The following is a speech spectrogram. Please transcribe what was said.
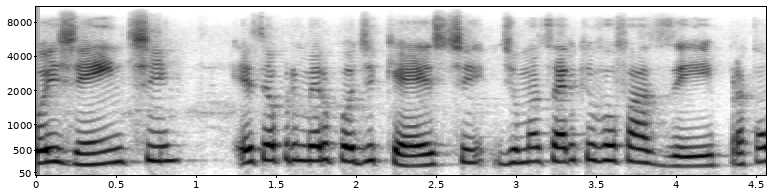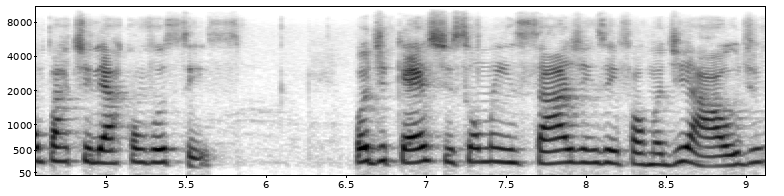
Oi, gente. Esse é o primeiro podcast de uma série que eu vou fazer para compartilhar com vocês. Podcasts são mensagens em forma de áudio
